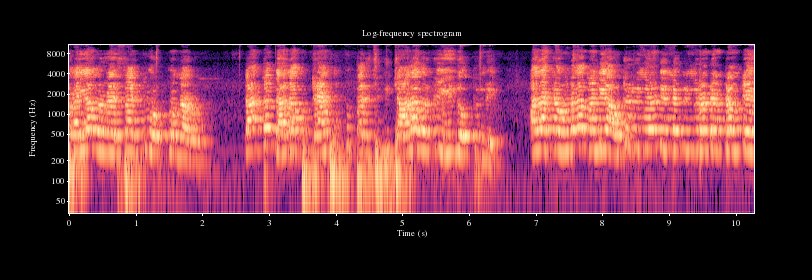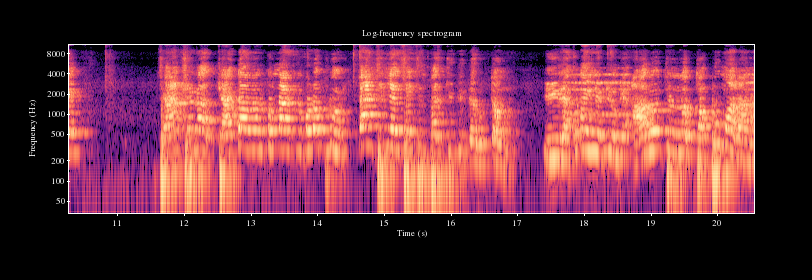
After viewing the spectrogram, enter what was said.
ఫ్లైఓవర్ వేస్తానికి ఒప్పుకున్నారు. దాంతో దాదాపు ట్రాఫిక్ పరిస్థితి చాలా వరకు ఈజీ అవుతుంది. అది అక్కడ ఉండగా మళ్ళీ outer ring road inner ring road అంటా ఉంటే శాంక్షన్ చేద్దాం అనుకున్నట్లు కూడా ఇప్పుడు క్యాన్సిల్ చేసేసిన పరిస్థితి జరుగుతోంది. ఈ రకమైనటువంటి ఆలోచనలో తప్పు మారాన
